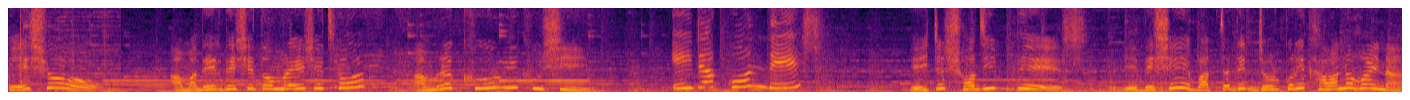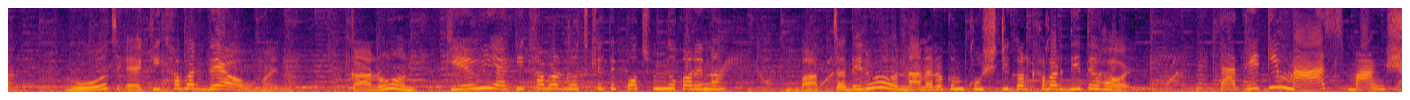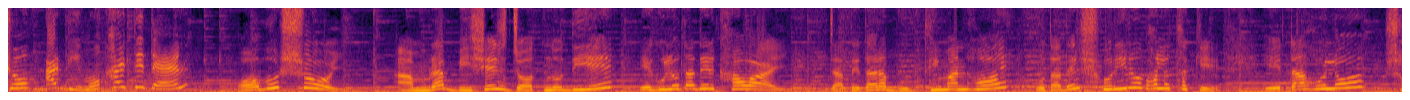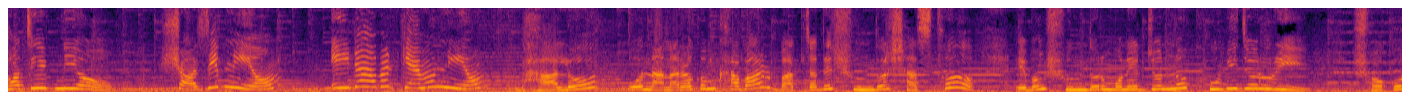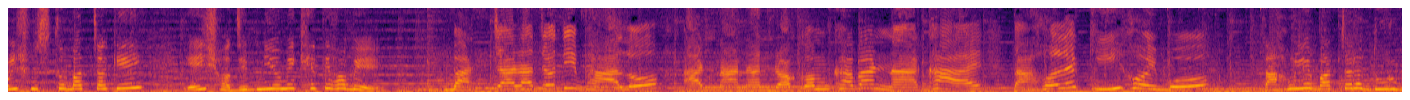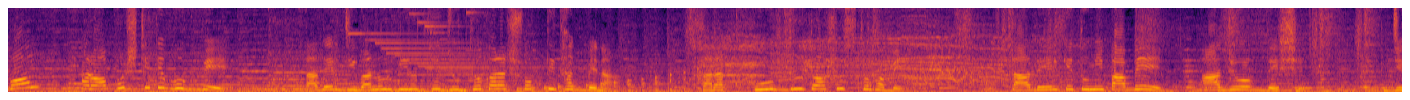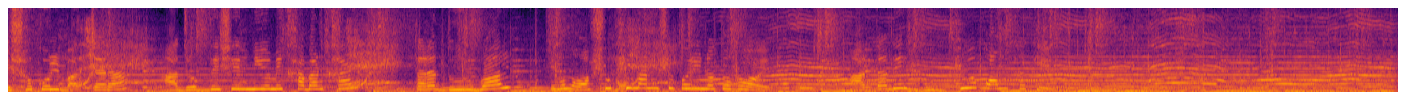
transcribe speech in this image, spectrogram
এসো। আমাদের দেশে তোমরা এসেছ আমরা খুবই খুশি। এইটা কোন দেশ? এইটা সজীব দেশ। এ দেশে বাচ্চাদের জোর করে খাওয়ানো হয় না। রোজ একই খাবার দেওয়াও হয় না। কারণ কেউই একই খাবার রোজ খেতে পছন্দ করে না। বাচ্চাদেরও নানা রকম পুষ্টিকর খাবার দিতে হয়। তাদের কি মাছ মাংস আর ডিমও খাইতে দেন? অবশ্যই। আমরা বিশেষ যত্ন দিয়ে এগুলো তাদের খাওয়াই যাতে তারা বুদ্ধিমান হয় ও তাদের শরীরও ভালো থাকে। এটা হলো সজীব নিয়ম। সজীব নিয়ম? এইটা আবার কেমন নিয়ম? ভালো ও নানা রকম খাবার বাচ্চাদের সুন্দর স্বাস্থ্য এবং সুন্দর মনের জন্য খুবই জরুরি। সকল সুস্থ বাচ্চাকেই এই সজীব নিয়মে খেতে হবে। বাচ্চারা যদি ভালো আর নানান রকম খাবার না খায়, তাহলে কি হইব? তাহলে বাচ্চারা দুর্বল আর অপুষ্টিতে ভুগবে। তাদের জীবাণুর বিরুদ্ধে যুদ্ধ করার শক্তি থাকবে না। তারা খুব দ্রুত অসুস্থ হবে। তাদেরকে তুমি পাবে আজব দেশে। যে সকল বাচ্চারা আজব দেশের নিয়মে খাবার খায়, তারা দুর্বল এবং অসুখী মানুষে পরিণত হয়। আর তাদের বুদ্ধিও কম থাকে।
